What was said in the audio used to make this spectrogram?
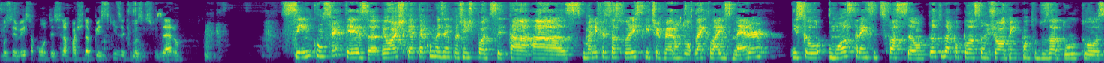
você vê isso acontecendo a partir da pesquisa que vocês fizeram? Sim, com certeza. Eu acho que até como exemplo a gente pode citar as manifestações que tiveram do Black Lives Matter. Isso mostra a insatisfação tanto da população jovem quanto dos adultos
